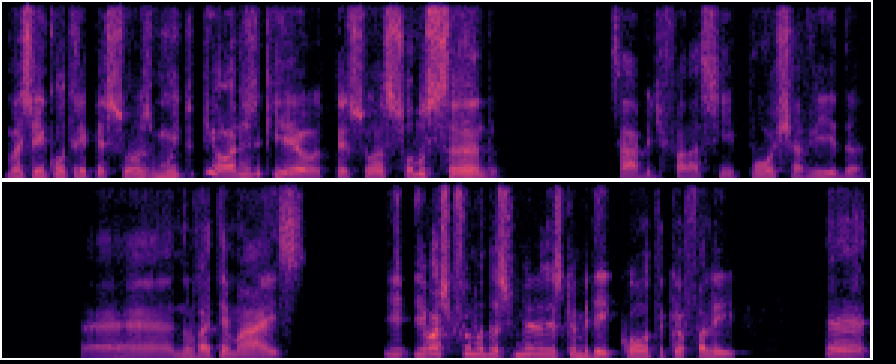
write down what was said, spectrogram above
Mas eu encontrei pessoas muito piores do que eu. Pessoas soluçando, sabe? De falar assim, poxa vida, é, não vai ter mais. E eu acho que foi uma das primeiras vezes que eu me dei conta que eu falei, é,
